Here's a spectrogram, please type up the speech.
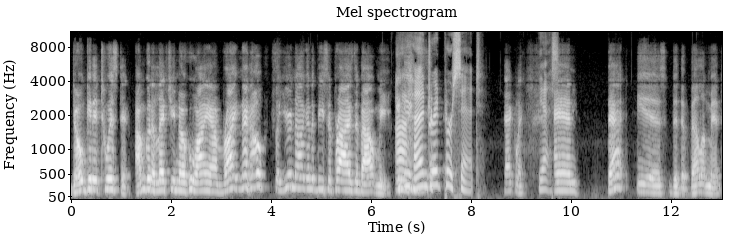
don't get it twisted. I'm going to let you know who I am right now. So you're not going to be surprised about me. A hundred percent. Exactly. Yes. And that is the development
